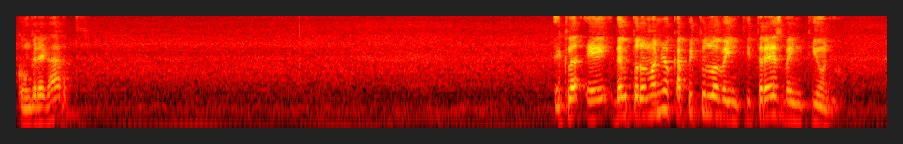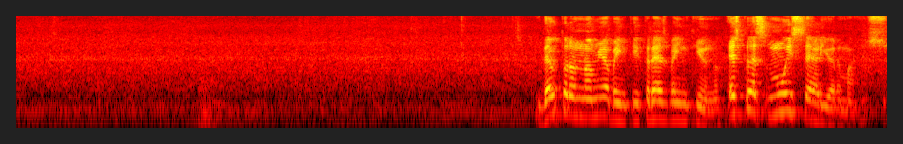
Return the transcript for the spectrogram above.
congregarte. Eh, Deuteronomio capítulo 23, 21. Deuteronomio 23, 21. Esto es muy serio, hermanos.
